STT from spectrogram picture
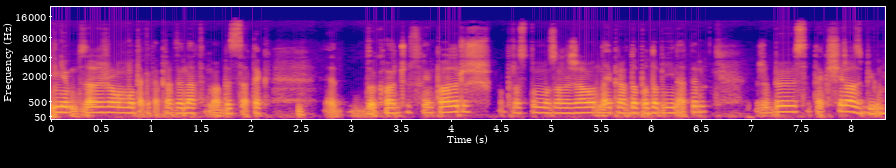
nie zależało mu tak naprawdę na tym, aby statek e, dokończył swoją podróż. Po prostu mu zależało najprawdopodobniej na tym, żeby statek się rozbił.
